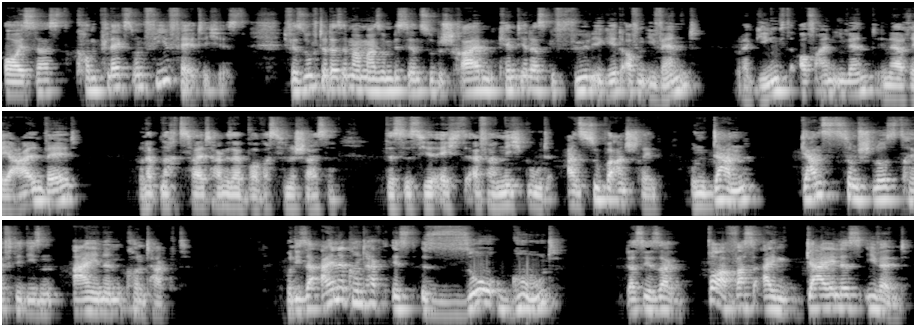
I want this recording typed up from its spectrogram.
äußerst komplex und vielfältig ist. Ich versuchte das immer mal so ein bisschen zu beschreiben. Kennt ihr das Gefühl, ihr geht auf ein Event oder gingt auf ein Event in der realen Welt und habt nach zwei Tagen gesagt, boah, was für eine Scheiße. Das ist hier echt einfach nicht gut. Super anstrengend. Und dann, ganz zum Schluss, trefft ihr diesen einen Kontakt. Und dieser eine Kontakt ist so gut, dass ihr sagt, boah, was ein geiles Event.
